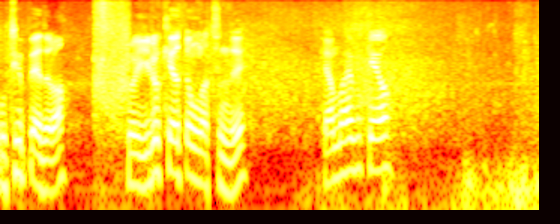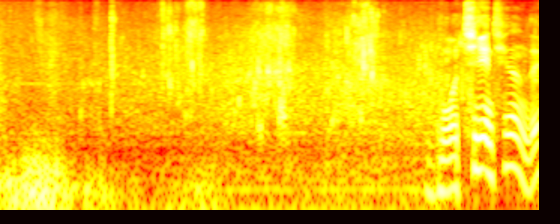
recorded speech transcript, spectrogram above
어떻게 빼더라? 거의 이렇게였던 것 같은데. 이렇게 한번 해볼게요. 뭐가 튀긴 튀는데?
